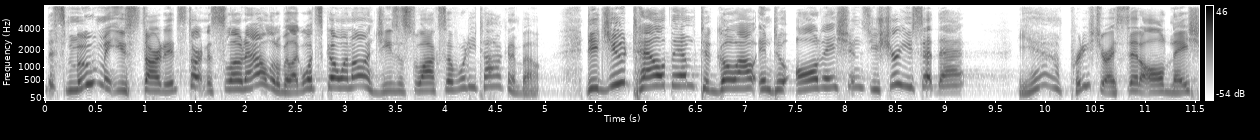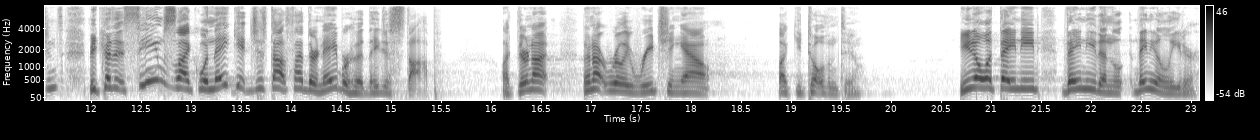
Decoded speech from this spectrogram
this movement you started, it's starting to slow down a little bit. Like, what's going on? Jesus walks up. What are you talking about? Did you tell them to go out into all nations? You sure you said that? Yeah, I'm pretty sure I said all nations because it seems like when they get just outside their neighborhood, they just stop. Like they're not they're not really reaching out like you told them to. You know what they need? They need a, they need a leader.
